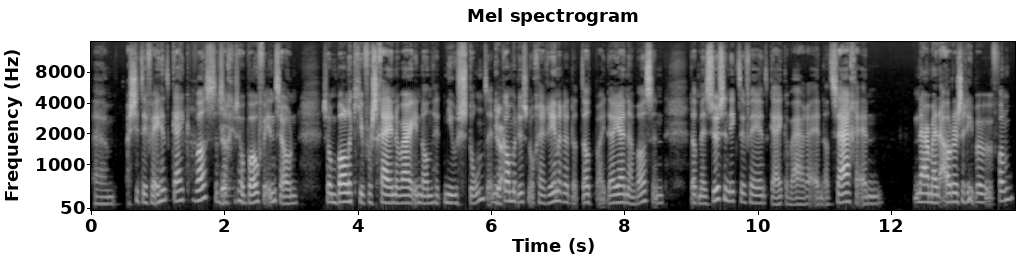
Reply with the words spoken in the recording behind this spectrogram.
ehm, als je tv aan het kijken was, dan Ja. zag je zo bovenin zo'n zo'n balkje verschijnen waarin dan het nieuws stond. En Ja. ik kan me dus nog herinneren dat dat bij Diana was en dat mijn zus en ik tv aan het kijken waren en dat zagen en naar mijn ouders riepen van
